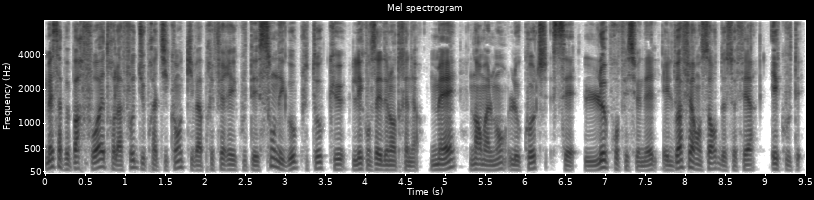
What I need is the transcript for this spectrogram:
Mais ça peut parfois être la faute du pratiquant qui va préférer écouter son ego plutôt que les conseils de l'entraîneur. Mais normalement, le coach, c'est le professionnel et il doit faire en sorte de se faire écouter.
